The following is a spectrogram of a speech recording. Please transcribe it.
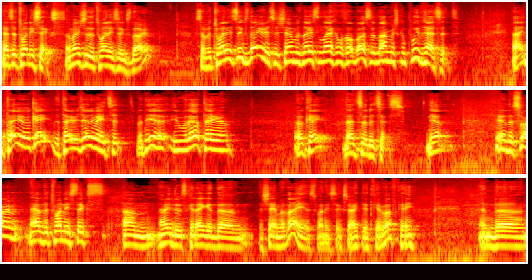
That's the 26. So Moshe is the 26th day. So for 26 days, Hashem was nice and lechem chalbasa, mamish complete chesed. Right? Torah, okay, the Torah generates it. But here, even without Torah, okay, that's what it says. Yeah. Yeah, the Svarim have the 26 um, Haidus connected the, the Shem Avaya is 26, right? The Kevavke. And uh,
